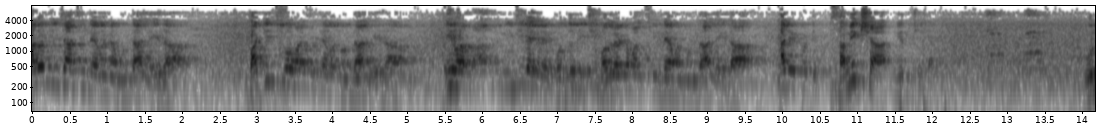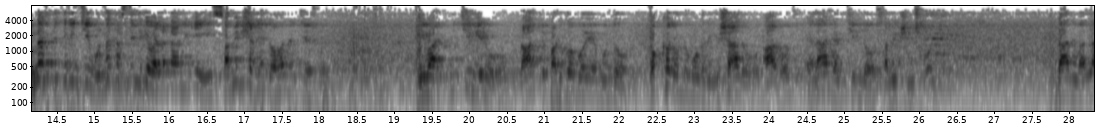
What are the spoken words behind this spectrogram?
ఆలోచించాల్సిందేమైనా ఉందా లేదా పట్టించుకోవాల్సింది ఏమైనా ఉందా లేదా ఇవాళ రాత్రి నుంచి లేక రేపు పొద్దు నుంచి మొదలెట్టవలసింది ఏమైనా ఉందా లేదా అనేటువంటి సమీక్ష మీరు చేయాలి ఉన్న స్థితి నుంచి ఉన్నత స్థితికి వెళ్ళటానికి సమీక్షనే దోహదం చేస్తుంది ఇవాటి నుంచి మీరు రాత్రి పడుకోబోయే ముందు ఒక్క రెండు మూడు నిమిషాలు ఆ రోజు ఎలా గడిచిందో సమీక్షించుకోండి దానివల్ల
